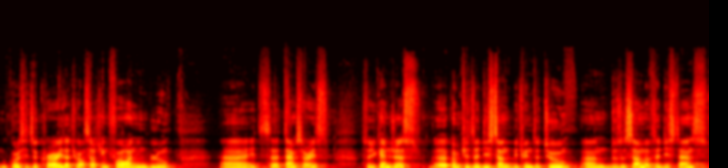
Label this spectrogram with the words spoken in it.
we call it the query that you are searching for, and in blue uh, it's time series. So you can just uh, compute the distance between the two and do the sum of the distance,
